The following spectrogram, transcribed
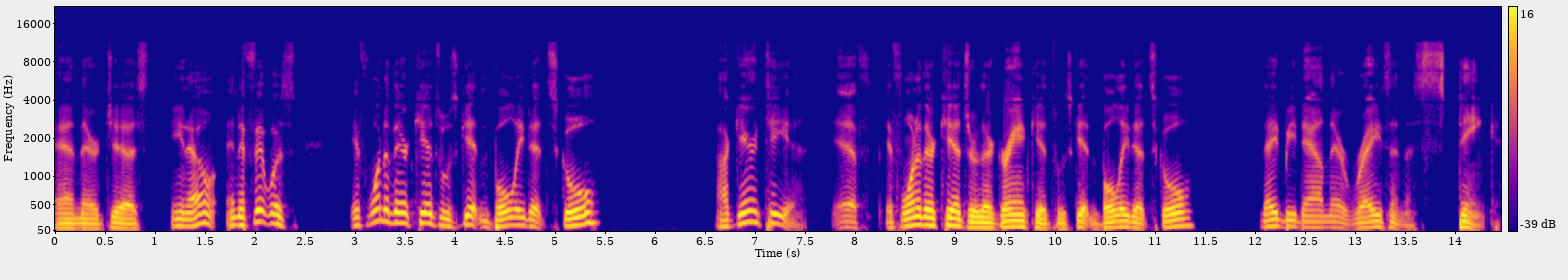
and they're just you know. And if it was, if one of their kids was getting bullied at school, I guarantee you, if if one of their kids or their grandkids was getting bullied at school, they'd be down there raising a stink.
